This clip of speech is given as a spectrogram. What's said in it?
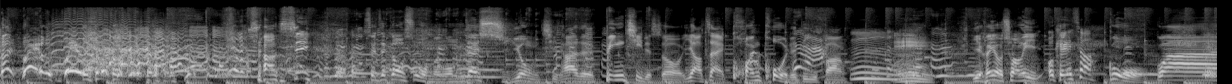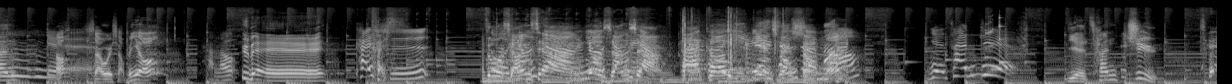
哎哎呦哎呦小心！所以这告诉我们，我们在使用其他的兵器的时候，要在宽阔的地方。嗯，嗯，也很有创意。OK，没错过关。好，下一位小朋友，好了，预备，开始。左想想，右想想，它可以变成什么？野餐垫，野餐具。垫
